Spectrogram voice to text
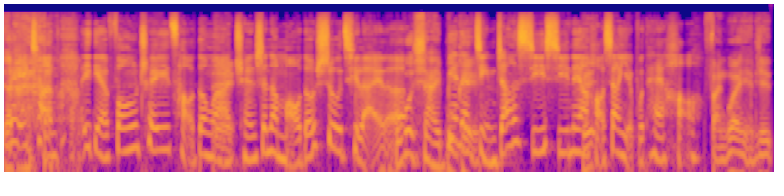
非常 一点风吹草动啊，全身的毛都竖起来了。不过下一步变得紧张兮兮，那样好像也不太好。反过来，有些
